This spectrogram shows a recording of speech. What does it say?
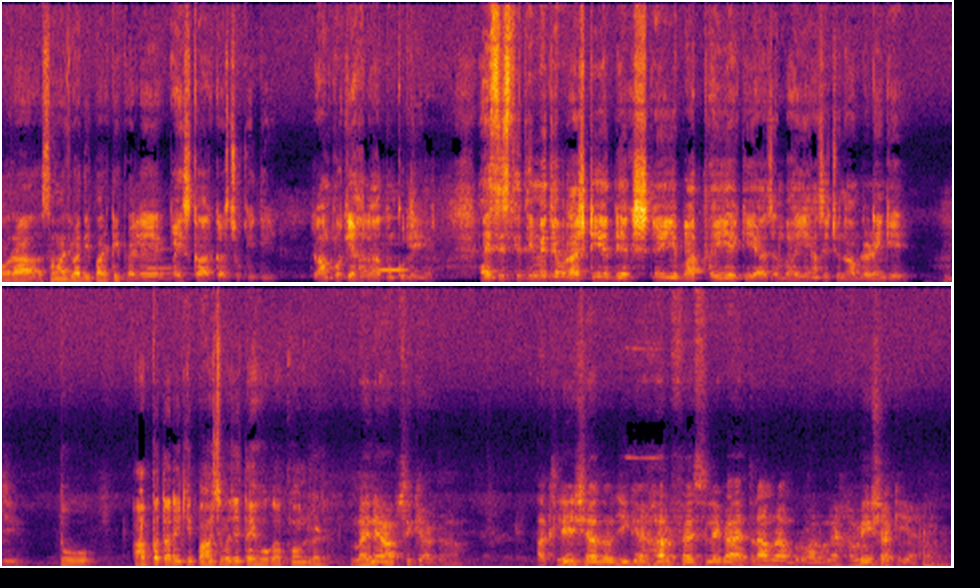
और समाजवादी पार्टी पहले बहिष्कार कर चुकी थी रामपुर के हालातों को लेकर। ऐसी स्थिति में जब राष्ट्रीय अध्यक्ष ने ये बात कही है कि आज़म भाई यहाँ से चुनाव लड़ेंगे जी। तो आप बता रहे कि पाँच बजे तय होगा कौन लड़े? मैंने आपसे क्या कहा? अखिलेश यादव जी के हर फैसले का एहतराम रामपुर वालों ने हमेशा किया है।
